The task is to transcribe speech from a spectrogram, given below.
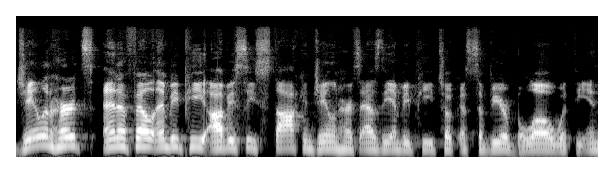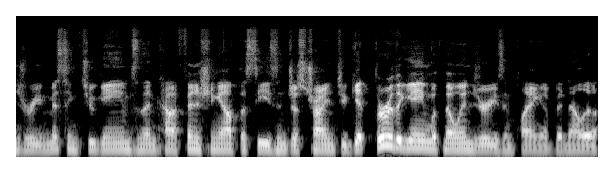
Jalen Hurts, NFL MVP. Obviously, stock in Jalen Hurts as the MVP took a severe blow with the injury, missing two games, and then kind of finishing out the season just trying to get through the game with no injuries and playing a vanilla,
